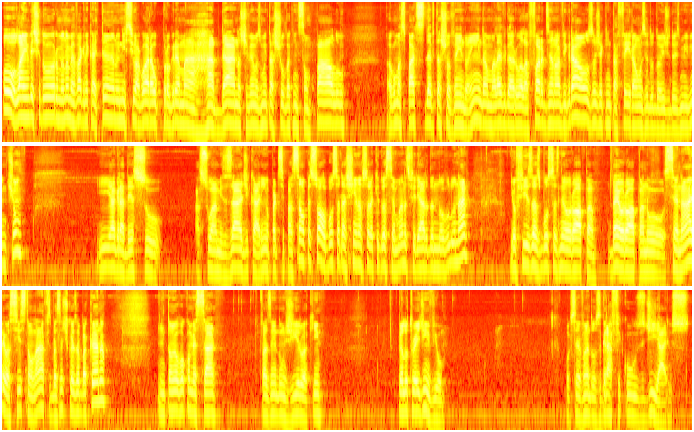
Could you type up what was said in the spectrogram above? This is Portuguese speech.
Olá, investidor. Meu nome é Wagner Caetano. Iniciou agora o programa Radar. Nós tivemos muita chuva aqui em São Paulo. Algumas partes deve estar chovendo ainda. Uma leve garoa lá fora, 19 graus. Hoje é quinta-feira, 11 de 2 de 2021. E agradeço a sua amizade, carinho, participação. Pessoal, Bolsa da China só daqui duas semanas, feriado do Ano Novo Lunar. Eu fiz as bolsas na Europa, da Europa no cenário, assistam lá, fiz bastante coisa bacana. Então eu vou começar fazendo um giro aqui pelo TradingView, observando os gráficos diários.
